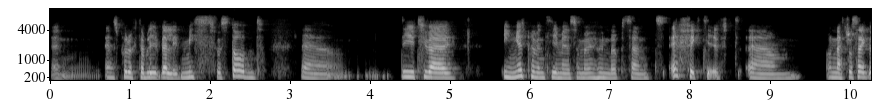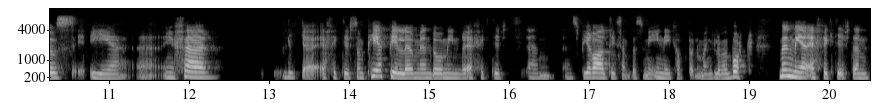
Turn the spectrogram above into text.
en, ens produkt har blivit väldigt missförstådd. Eh, det är ju tyvärr inget preventivmedel som är 100% effektivt. Um, och Natural är uh, ungefär lika effektivt som p-piller men då mindre effektivt än en spiral till exempel som är inne i kroppen och man glömmer bort. Men mer effektivt än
